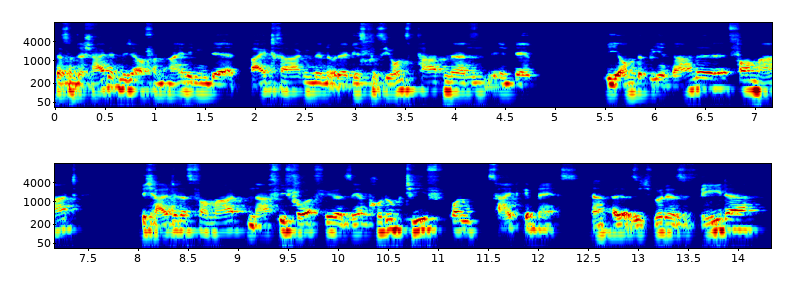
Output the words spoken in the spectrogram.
das unterscheidet mich auch von einigen der Beitragenden oder Diskussionspartnern in dem Beyond the Biennale Format. Ich halte das Format nach wie vor für sehr produktiv und zeitgemäß. Also ich würde es weder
